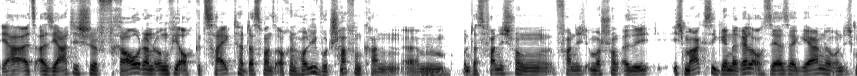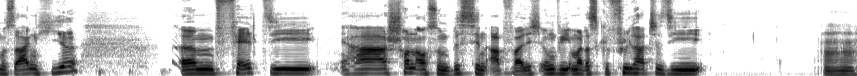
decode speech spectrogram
ja, als asiatische Frau dann irgendwie auch gezeigt hat, dass man es auch in Hollywood schaffen kann. Ähm, mhm. Und das fand ich schon, fand ich immer schon, also ich, ich, mag sie generell auch sehr, sehr gerne. Und ich muss sagen, hier ähm, fällt sie ja schon auch so ein bisschen ab, weil ich irgendwie immer das Gefühl hatte, sie, mh,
